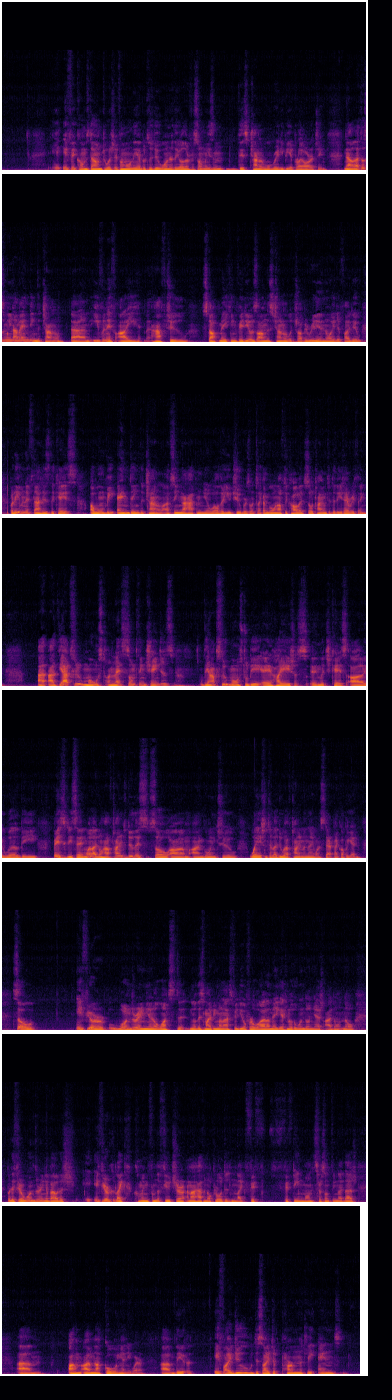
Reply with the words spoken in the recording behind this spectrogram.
if it comes down to it, if I'm only able to do one or the other for some reason, this channel won't really be a priority. Now, that doesn't mean I'm ending the channel. Um, even if I have to stop making videos on this channel, which I'll be really annoyed if I do. But even if that is the case, I won't be ending the channel. I've seen that happen, you know, with other YouTubers where it's like, I'm going off to college, so time to delete everything. At, the absolute most, unless something changes, the absolute most will be a hiatus, in which case I will be basically saying, well, I don't have time to do this, so um, I'm going to wait until I do have time and then I'm going to start back up again. So if you're wondering, you know, what's the, you know, this might be my last video for a while, I may get another one done yet, I don't know. But if you're wondering about it, if you're, like, coming from the future and I haven't uploaded in, like, 15 months or something like that, um, I'm, I'm not going anywhere. Um, the, if I do decide to permanently end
